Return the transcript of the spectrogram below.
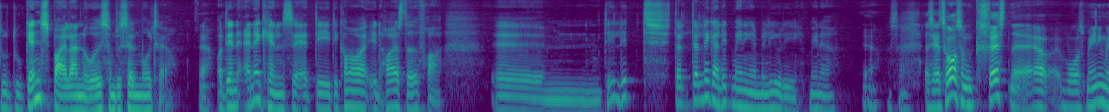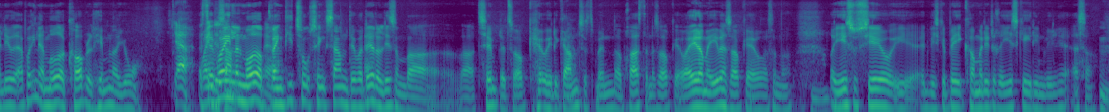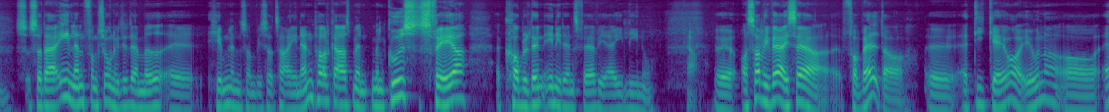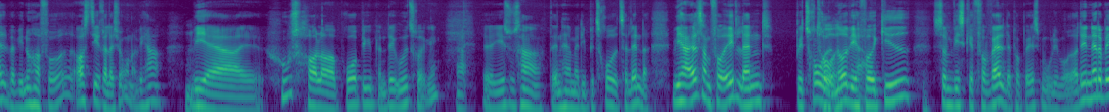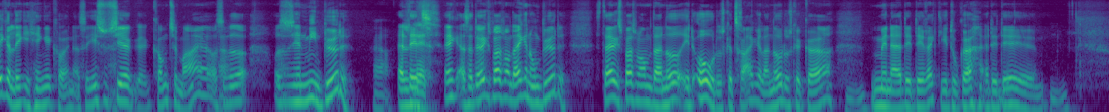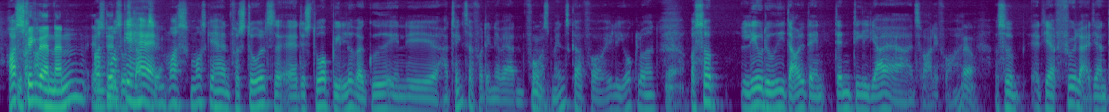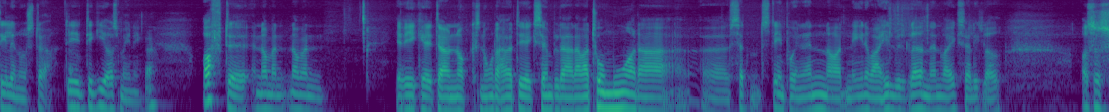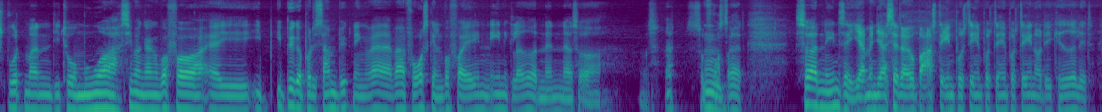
du, du genspejler noget, som du selv modtager. Ja. Og den anerkendelse, at det, det kommer et højere sted fra, øhm, det er lidt, der, der ligger lidt mening med livet i, mener jeg. Ja. Altså. altså jeg tror, som kristne er vores mening med livet, er på en eller anden måde at koble himmel og jord. Ja, altså, det på en eller anden måde at bringe ja. de to ting sammen. Det var ja. det, der ligesom var, var templets opgave i det gamle testament, og præsternes opgave, og Adam og Evas opgave og sådan noget. Mm. Og Jesus siger jo, at vi skal bede, komme dit rige, ske din vilje. Altså, mm. så, så der er en eller anden funktion i det der med uh, himlen, som vi så tager i en anden podcast, men, men Guds sfære, at koble den ind i den sfære, vi er i lige nu. Ja. Øh, og så er vi hver især forvaltere øh, af de gaver og evner og alt, hvad vi nu har fået. Også de relationer, vi har. Mm. Vi er øh, husholdere, bruger Bibelen det udtryk. Ikke? Ja. Øh, Jesus har den her med de betroede talenter. Vi har alle sammen fået et eller andet betroet, Troet, noget vi har ja. fået givet, som vi skal forvalte på bedst mulig måde. Og det er netop ikke at ligge i hængekøjen. Altså Jesus ja. siger, kom til mig, og så ja. videre. Og så siger han, min byrde ja. er let. let. Ikke? Altså, det er jo ikke et spørgsmål om, der ikke er nogen byrde. Det er ikke et spørgsmål om, der er noget, et å, du skal trække, eller noget, du skal gøre. Mm-hmm. Men er det det rigtige, du gør? Er det det... Mm-hmm. Også, du skal ikke være en anden end også den, måske, have, måske, måske have en forståelse af det store billede, hvad Gud egentlig har tænkt sig for den her verden, for mm. os mennesker, for hele jordkloden. Ja. Og så leve det ud i dagligdagen, den del, jeg er ansvarlig for. Ikke? Ja. Og så at jeg føler, at jeg er en del af noget større. Det, ja. det giver også mening. Ja. Ofte, når man, når man jeg ved ikke, der er nok nogen, der har hørt det eksempel, der, der var to murer, der øh, satte en sten på hinanden, og den ene var helt vildt glad, og den anden var ikke særlig glad. Og så spurgte man de to murer, sig mig engang, hvorfor er I, I, I bygger på det samme bygning? Hvad, hvad er forskellen? Hvorfor er en ene glad, og den anden er så, så mm. frustreret? Mm. Så er den ene sagde, jamen jeg sætter jo bare sten på sten på sten på sten, og det er kedeligt.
